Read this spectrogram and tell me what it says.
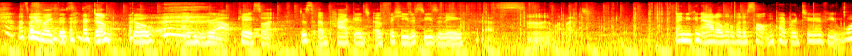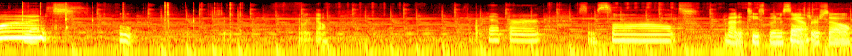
That's why I like this. Dump, go, and you're out. Okay, so just a package of fajita seasoning. Yes. I love it. Then you can add a little bit of salt and pepper too if you want. Yes. Ooh. There we go. Pepper, some salt, about a teaspoon of salt Yeah. or so.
